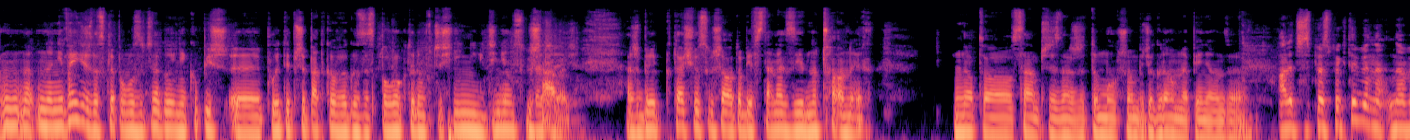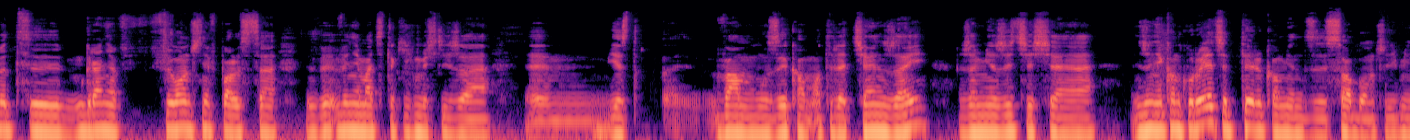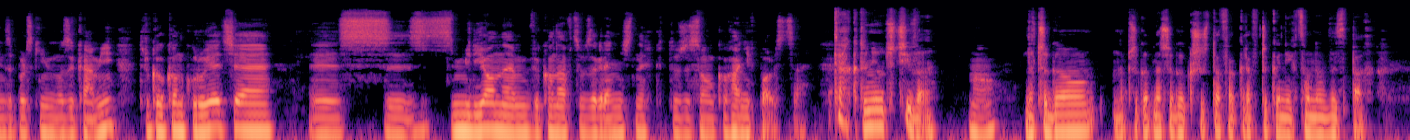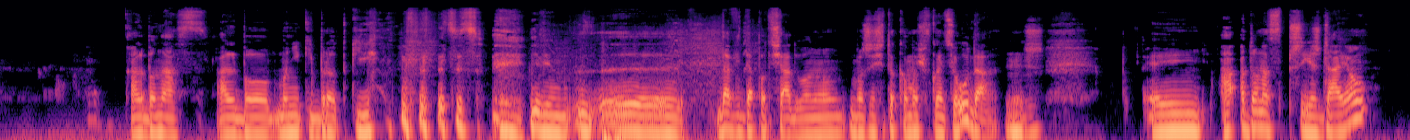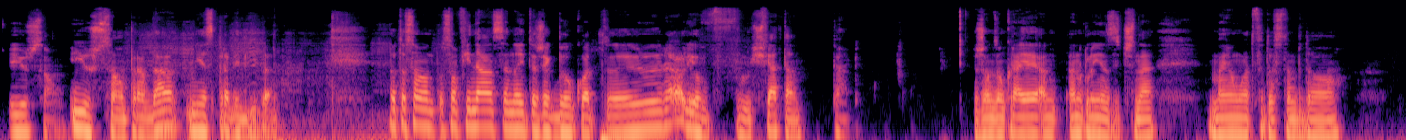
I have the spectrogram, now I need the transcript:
No, no nie wejdziesz do sklepu muzycznego i nie kupisz e, płyty przypadkowego zespołu, o którym wcześniej nigdzie nie usłyszałeś. A żeby ktoś usłyszał o tobie w Stanach Zjednoczonych, no to sam przyznasz, że to muszą być ogromne pieniądze. Ale czy z perspektywy na, nawet y, grania w, wyłącznie w Polsce, wy, wy nie macie takich myśli, że ym, jest y, wam muzykom o tyle ciężej, że mierzycie się, że nie konkurujecie tylko między sobą, czyli między polskimi muzykami, tylko konkurujecie y, z, z milionem wykonawców zagranicznych, którzy są kochani w Polsce. Tak, to nieuczciwe. No. Dlaczego na przykład naszego Krzysztofa Krawczyka nie chcą na wyspach? Albo nas, albo Moniki Brodki, nie wiem, yy, Dawida Podsiadło, no, może się to komuś w końcu uda, wiesz. A, a do nas przyjeżdżają I już są. i już są, prawda? Niesprawiedliwe. No to są, to są finanse, no i też jakby układ yy, realiów świata Tak. rządzą kraje an- anglojęzyczne, mają łatwy dostęp do,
